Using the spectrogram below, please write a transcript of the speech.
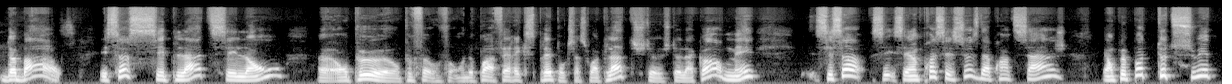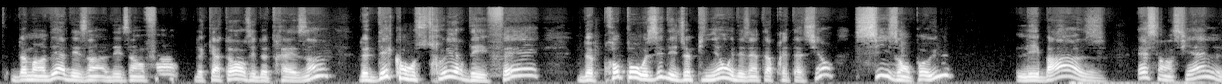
de base. Et ça, c'est plate, c'est long. Euh, on peut, on peut faire- on n'a pas à faire exprès pour que ça soit plate, je te, l'accorde, mais c'est ça, c'est un processus d'apprentissage et on ne peut pas tout de suite demander à des enfants de 14 et de 13 ans de déconstruire des faits, de proposer des opinions et des interprétations s'ils n'ont pas eu les bases essentielles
